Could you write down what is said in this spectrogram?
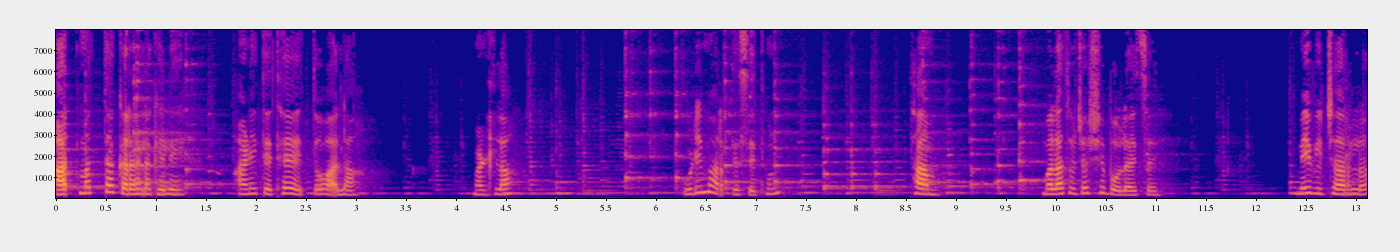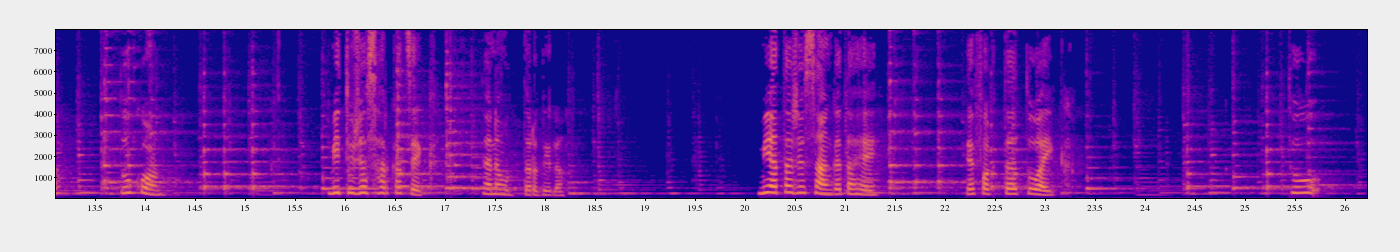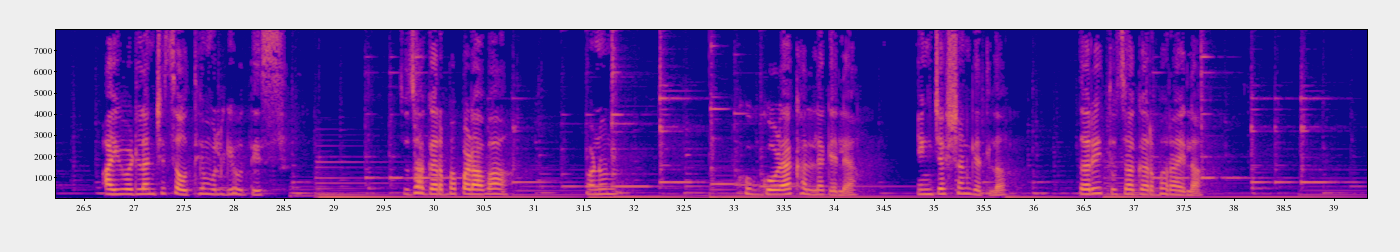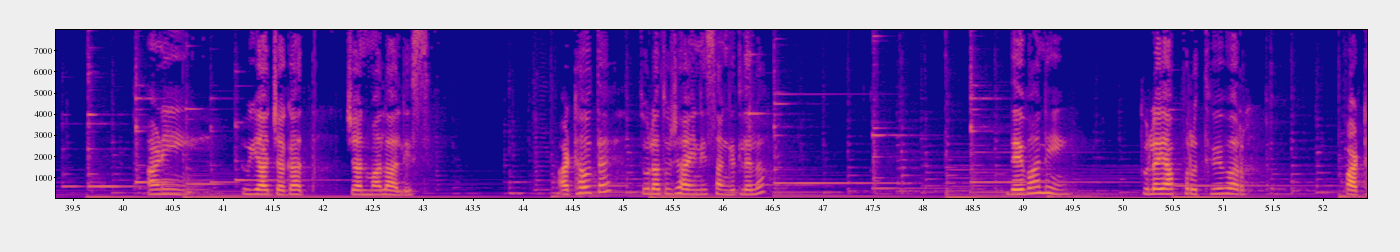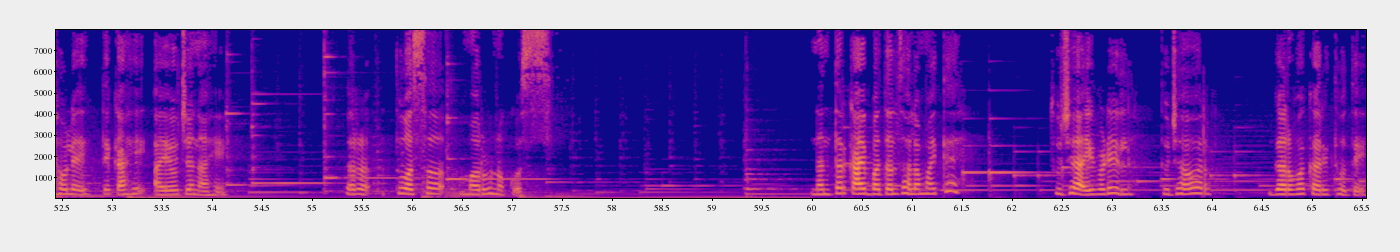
आत्महत्या करायला गेले आणि तेथे तो आला. म्हटला उडी मारतेस इथून? थांब मला तुझ्याशी बोलायचं आहे मी विचारलं तू कोण? मी तुझ्यासारखाच एक त्यानं उत्तर दिलं. मी आता जे सांगत आहे ते फक्त तू ऐक. तू आईवडिलांची चौथी मुलगी होतीस. तुझा गर्भ पडावा म्हणून खूप गोळ्या खाल्ल्या गेल्या. इंजेक्शन घेतलं. तरी तुझा गर्भ राहिला. आणि तू या जगात जन्माला आलीस. आठवते तुला तुझ्या आईने सांगितलेलं? देवाने तुला या पृथ्वीवर पाठवले ते काही आयोजन आहे. तर तू असं मरू नकोस. नंतर काय बदल झाला माहिती आहे तुझे आईवडील तुझ्यावर गर्व करीत होते.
